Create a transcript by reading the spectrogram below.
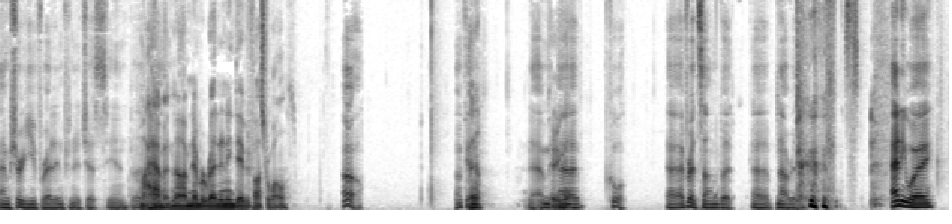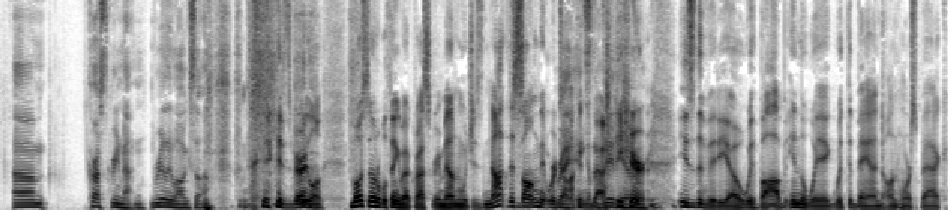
I'm sure you've read Infinite Jest, Ian. But, I haven't. um, No, I've never read any David Foster Wallace. oh. Okay. Yeah. Um, There you go. uh, Cool. Uh, I've read some, but uh, not really. Anyway, um, Cross the Green Mountain, really long song. it is very long. Most notable thing about Cross the Green Mountain, which is not the song that we're Right, talking about here, is the video with Bob in the wig with the band on horseback.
